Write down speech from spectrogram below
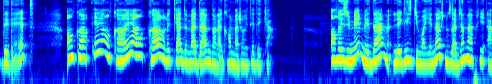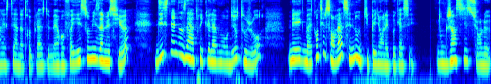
des dettes. Encore et encore et encore le cas de madame dans la grande majorité des cas. En résumé, mesdames, l'Église du Moyen Âge nous a bien appris à rester à notre place de mère au foyer soumise à monsieur. Disney nous a appris que l'amour dure toujours, mais bah, quand il s'en va, c'est nous qui payons les pots cassés. Donc j'insiste sur le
